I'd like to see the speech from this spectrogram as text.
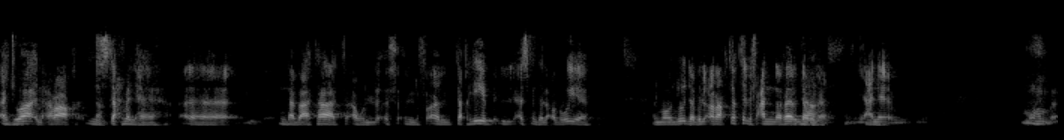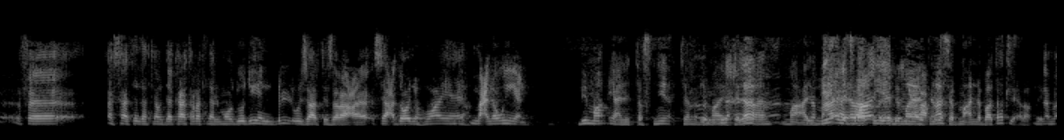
أجواء العراق نعم. تستحملها آه، النباتات أو التقليب الأسمدة العضوية الموجودة بالعراق تختلف عن غير نعم. دولة يعني مهم فأساتذتنا ودكاترتنا الموجودين بالوزارة الزراعة ساعدونا هواية نعم. معنويا بما يعني التصنيع تم بما لا- يتلائم مع البيئة العراقية بما. يتناسب مع النباتات العراقية. إنما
